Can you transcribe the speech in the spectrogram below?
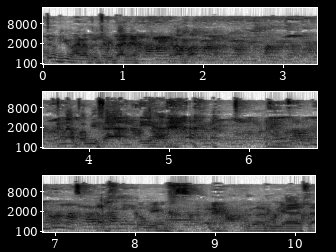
Itu gimana tuh ceritanya? Kenapa? Kenapa bisa? Iya. Oh, kok bingung? Luar biasa.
